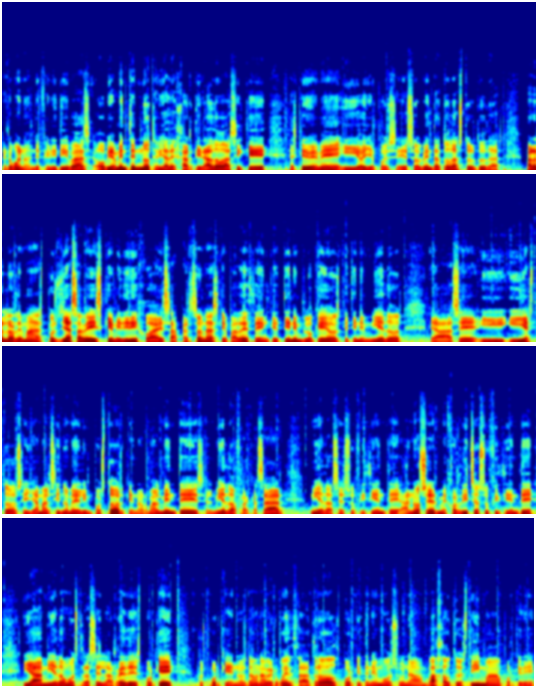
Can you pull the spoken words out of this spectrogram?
Pero bueno, en definitivas, obviamente no te voy a dejar tirado, así que escríbeme y oye, pues eh, solventa todas tus dudas. Para los demás, pues ya sabéis que me dirijo a esas personas que padecen, que tienen bloqueos, que tienen miedos eh, y esto se llama el síndrome del impostor, que normalmente es el miedo a fracasar, miedo a ser suficiente, a no ser, mejor dicho, suficiente y a miedo a mostrarse en las redes. ¿Por qué? Pues porque nos da una vergüenza atroz, porque tenemos una baja autoestima, porque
